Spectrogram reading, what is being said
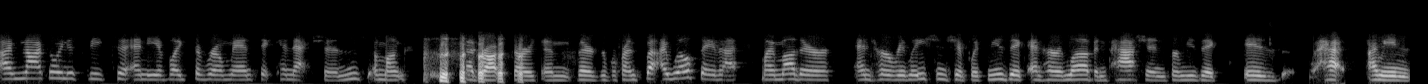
I'm not going to speak to any of like the romantic connections amongst said rock stars and their group of friends, but I will say that my mother and her relationship with music and her love and passion for music is ha- I mean,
